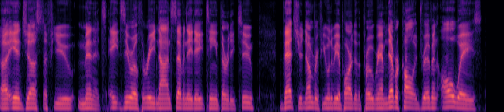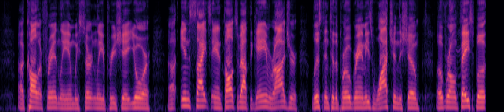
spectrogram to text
uh, in just a few minutes. 803 978 1832. That's your number if you want to be a part of the program. Never caller driven, always uh, caller friendly, and we certainly appreciate your uh, insights and thoughts about the game. Roger listening to the program, he's watching the show over on Facebook.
